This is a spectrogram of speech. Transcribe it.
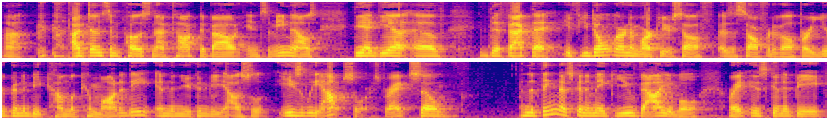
Uh, I've done some posts and I've talked about in some emails the idea of the fact that if you don't learn to market yourself as a software developer, you're going to become a commodity and then you can be easily outsourced, right? So and the thing that's going to make you valuable, right, is going to be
